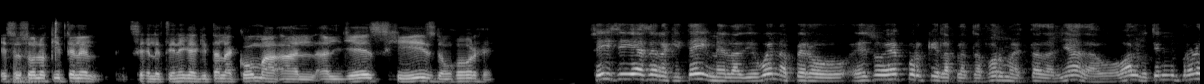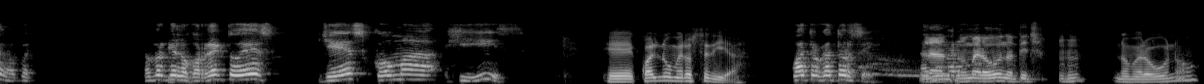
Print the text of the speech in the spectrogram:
Eso solo quítele, se le tiene que quitar la coma al, al yes, he is, don Jorge. Sí, sí, ya se la quité y me la dio buena, pero eso es porque la plataforma está dañada o algo, tiene un problema, pues. No, porque lo correcto es yes, coma, he is. Eh, ¿Cuál número sería? 414. La La número- número uno, teacher. Ujú. Número uno.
